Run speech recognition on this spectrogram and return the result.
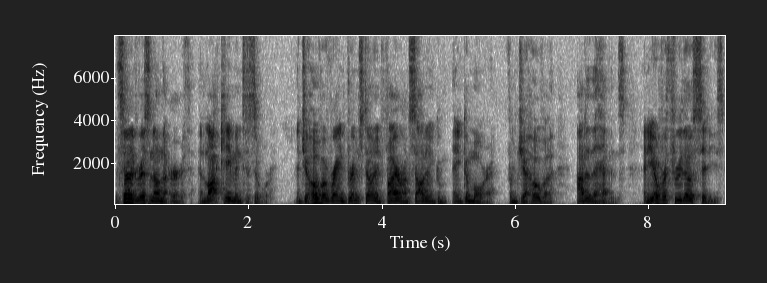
The sun had risen on the earth, and Lot came into Zoar. And Jehovah rained brimstone and fire on Sodom and Gomorrah from Jehovah out of the heavens. And he overthrew those cities,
